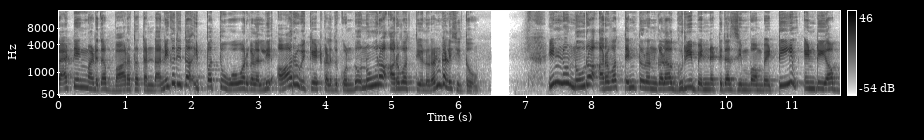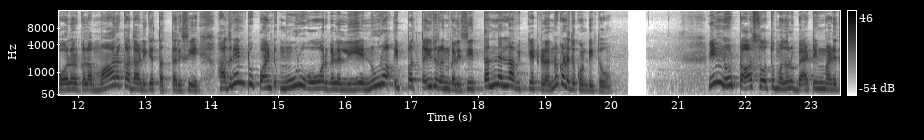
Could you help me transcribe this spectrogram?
ಬ್ಯಾಟಿಂಗ್ ಮಾಡಿದ ಭಾರತ ತಂಡ ನಿಗದಿತ ಇಪ್ಪತ್ತು ಓವರ್ಗಳಲ್ಲಿ ಆರು ವಿಕೆಟ್ ಕಳೆದುಕೊಂಡು ನೂರ ಅರವತ್ತೇಳು ರನ್ ಗಳಿಸಿತು. ಇನ್ನು ನೂರ ಅರವತ್ತೆಂಟು ರನ್ಗಳ ಗುರಿ ಬೆನ್ನಟ್ಟಿದ ಜಿಂಬಾಂಬೆ ಟೀಂ ಇಂಡಿಯಾ ಬೌಲರ್ಗಳ ಮಾರಕ ದಾಳಿಗೆ ತತ್ತರಿಸಿ ಹದಿನೆಂಟು ಪಾಯಿಂಟ್ ಮೂರು ಓವರ್ಗಳಲ್ಲಿಯೇ ನೂರ ಇಪ್ಪತ್ತೈದು ರನ್ ಗಳಿಸಿ ತನ್ನೆಲ್ಲ ವಿಕೆಟ್ಗಳನ್ನು ಕಳೆದುಕೊಂಡಿತು. ಇನ್ನು ಟಾಸ್ ಸೋತು ಮೊದಲು ಬ್ಯಾಟಿಂಗ್ ಮಾಡಿದ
